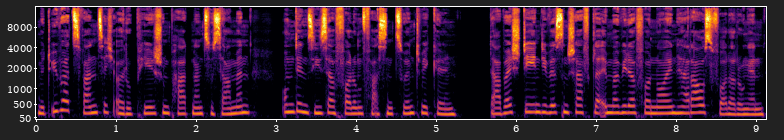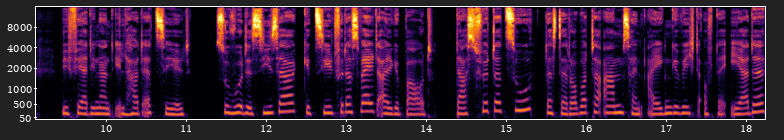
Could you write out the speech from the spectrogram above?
mit über 20 europäischen Partnern zusammen, um den SISA vollumfassend zu entwickeln. Dabei stehen die Wissenschaftler immer wieder vor neuen Herausforderungen, wie Ferdinand Ilhardt erzählt. So wurde SISA gezielt für das Weltall gebaut. Das führt dazu, dass der Roboterarm sein Eigengewicht auf der Erde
